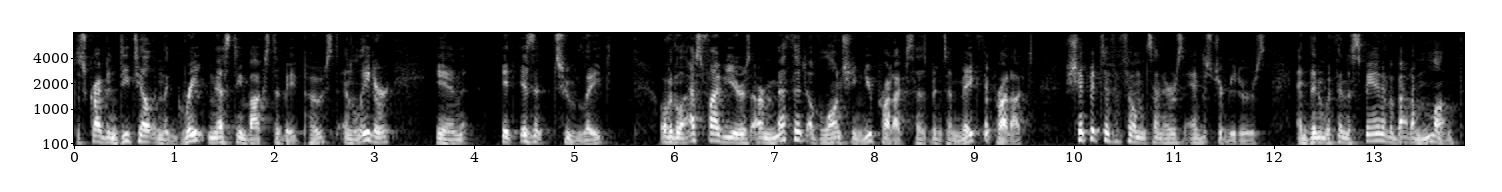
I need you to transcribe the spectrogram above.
described in detail in the Great Nesting Box Debate post and later in It Isn't Too Late, over the last five years, our method of launching new products has been to make the product, ship it to fulfillment centers and distributors, and then within a span of about a month,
